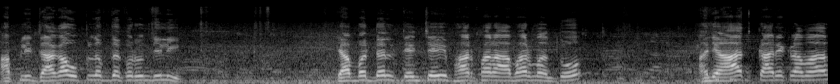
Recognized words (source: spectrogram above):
आपली जागा उपलब्ध करून दिली. त्याबद्दल त्यांचेही फार फार आभार मानतो. आणि आज कार्यक्रमात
